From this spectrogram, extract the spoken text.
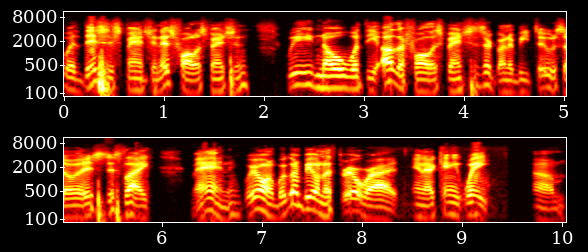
with this expansion, this fall expansion, we know what the other fall expansions are going to be too. So it's just like, man, we're on, we're going to be on a thrill ride, and I can't wait um,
